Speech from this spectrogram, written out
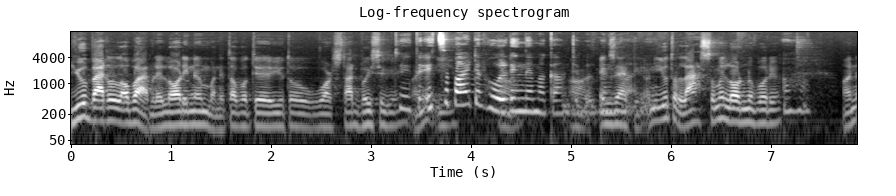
यो ब्याटल अब हामीले लडिनौँ भने त अब त्यो यो त वार स्टार्ट भइसक्यो एक्ज्याक्टली अनि यो त लास्टसम्मै लड्नु पऱ्यो होइन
